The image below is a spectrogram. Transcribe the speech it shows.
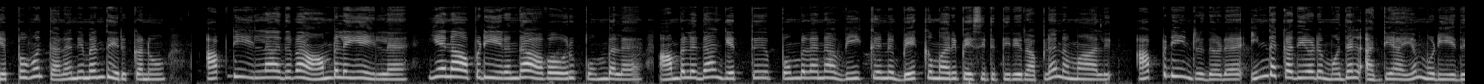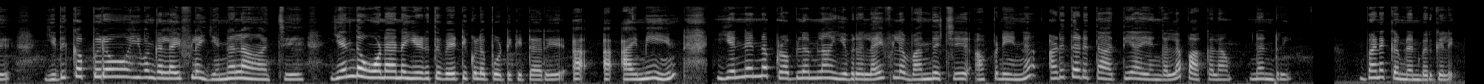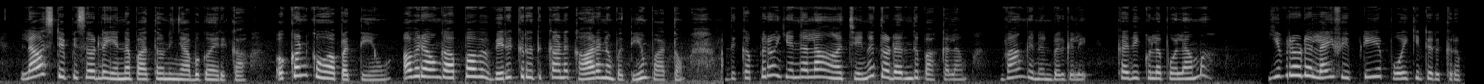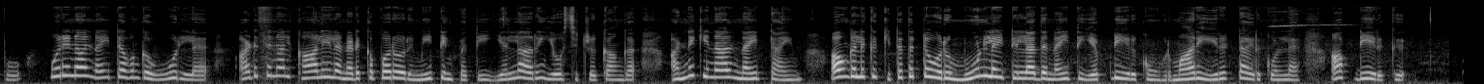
எப்போவும் தலை நிமிர்ந்து இருக்கணும். அப்படி இல்லாதவ ஆம்பளையே இல்லை. ஏன்னா அப்படி இருந்தா அவ ஒரு பொம்பளை. ஆம்பளை தான் கெத்து பொம்பளைனா வீக்குன்னு பேக்கு மாதிரி பேசிட்டு திரியிறாப்புல நம்ம ஆள். அப்படின்றதோட இந்த கதையோட முதல் அத்தியாயம் முடியுது. இதுக்கப்புறம் இவங்க லைஃப்பில் என்னெல்லாம் ஆச்சு? எந்த ஓனான இழுத்து வேட்டிக்குள்ளே போட்டுக்கிட்டாரு? ஐ மீன் என்னென்ன ப்ராப்ளம்லாம் இவர் லைஃப்பில் வந்துச்சு அப்படின்னு அடுத்தடுத்த அத்தியாயங்களில் பார்க்கலாம். நன்றி. வணக்கம் நண்பர்களே. லாஸ்ட் எபிசோடில் என்ன பார்த்தோன்னு ஞாபகம் இருக்கா? ஒக்கன்கோவா பற்றியும் அவர் அவங்க அப்பாவை வெறுக்கிறதுக்கான காரணம் பற்றியும் பார்த்தோம். அதுக்கப்புறம் என்னெல்லாம் ஆச்சுன்னு தொடர்ந்து பார்க்கலாம். வாங்க நண்பர்களே கதைக்குள்ளே போகலாமா இவரோட லைஃப் இப்படியே போய்கிட்டு இருக்கிறப்போ ஒரு நாள் நைட் அவங்க ஊரில் அடுத்த நாள் காலையில் நடக்க போகிற ஒரு மீட்டிங் பற்றி எல்லாரும் யோசிச்சுட்டு இருக்காங்க அன்னைக்கு நாள் நைட் டைம் அவங்களுக்கு கிட்டத்தட்ட ஒரு மூன் லைட் இல்லாத நைட்டு எப்படி இருக்கும்? ஒரு மாதிரி இருட்டாக இருக்கும்ல? அப்படி இருக்குது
